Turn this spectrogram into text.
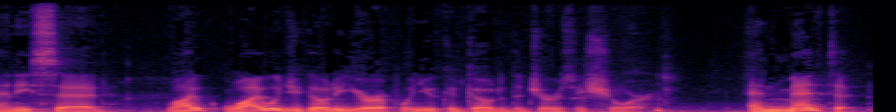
and he said, "Why? Why would you go to Europe when you could go to the Jersey Shore?" And meant it.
